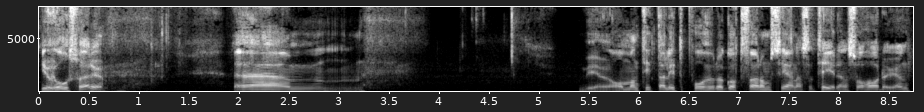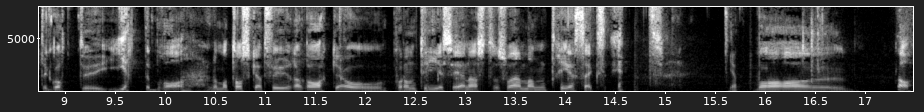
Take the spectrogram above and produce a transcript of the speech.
Jo, så är det um, Om man tittar lite på hur det har gått för dem senaste tiden så har det ju inte gått jättebra. De har torskat fyra raka och på de tio senaste så är man 3-6-1. Yep. Var, ja,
